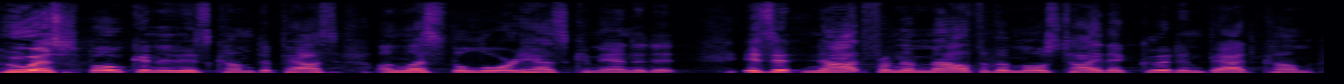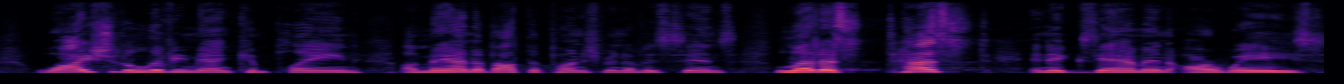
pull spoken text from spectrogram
Who has spoken and has come to pass unless the Lord has commanded it? Is it not from the mouth of the Most High that good and bad come? Why should a living man complain, a man about the punishment of his sins? Let us test and examine our ways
